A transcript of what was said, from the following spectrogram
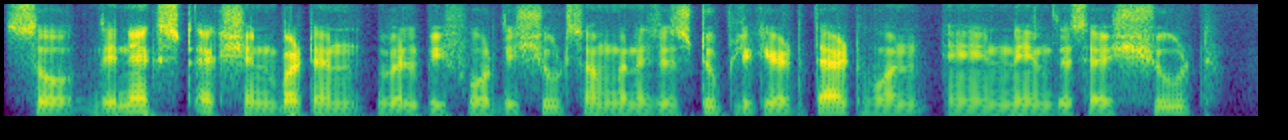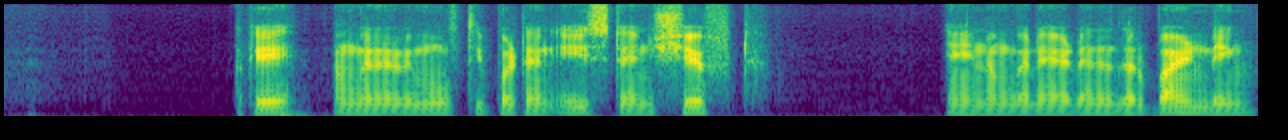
So the next action button will be for the shoot. So I'm gonna just duplicate that one and name this as shoot okay I'm gonna remove the button east and shift and I'm gonna add another binding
